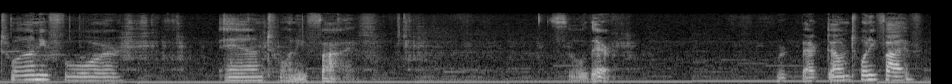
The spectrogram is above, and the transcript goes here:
24, and 25. So there. Work back down 25.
